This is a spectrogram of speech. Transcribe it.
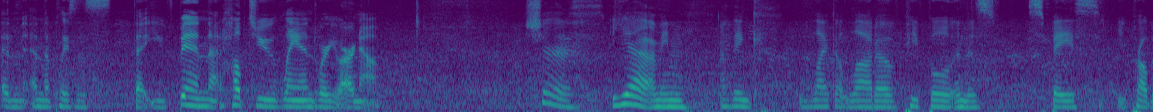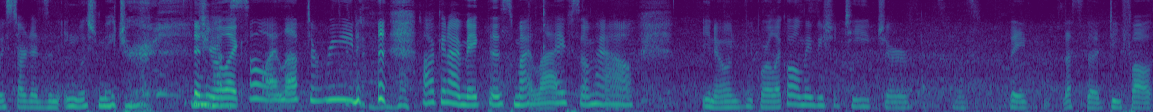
and, and the places that you've been that helped you land where you are now. Sure. Yeah, I mean, I think like a lot of people in this space, you probably started as an English major and yes. you were like, oh, I love to read. How can I make this my life somehow? You know, and people are like, oh, maybe you should teach, or they that's the default.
